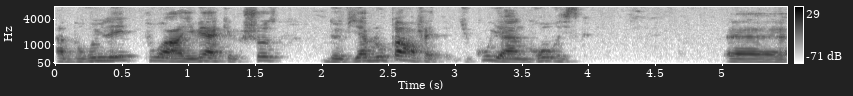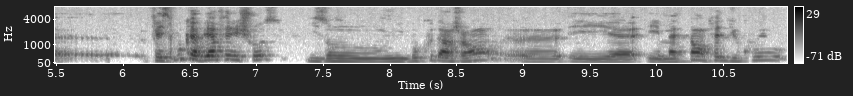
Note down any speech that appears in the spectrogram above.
à brûler pour arriver à quelque chose de viable ou pas, en fait. Du coup, il y a un gros risque. Euh, Facebook a bien fait les choses. Ils ont mis beaucoup d'argent. Euh, euh, et, maintenant, en fait, du coup,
